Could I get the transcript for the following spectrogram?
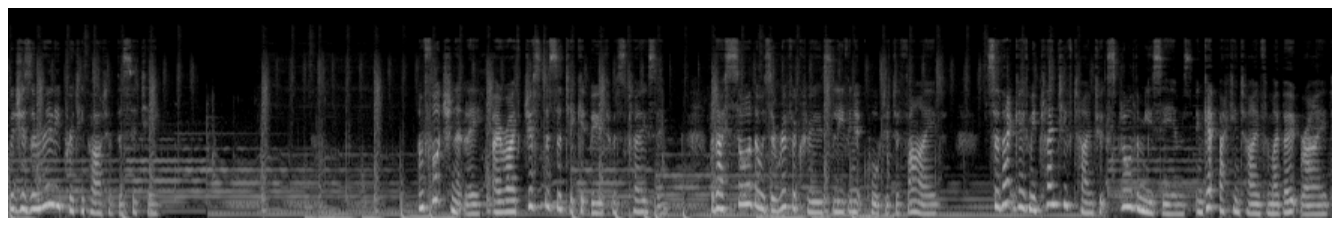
which is a really pretty part of the city. Unfortunately, I arrived just as the ticket booth was closing, but I saw there was a river cruise leaving at quarter to five, so that gave me plenty of time to explore the museums and get back in time for my boat ride.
